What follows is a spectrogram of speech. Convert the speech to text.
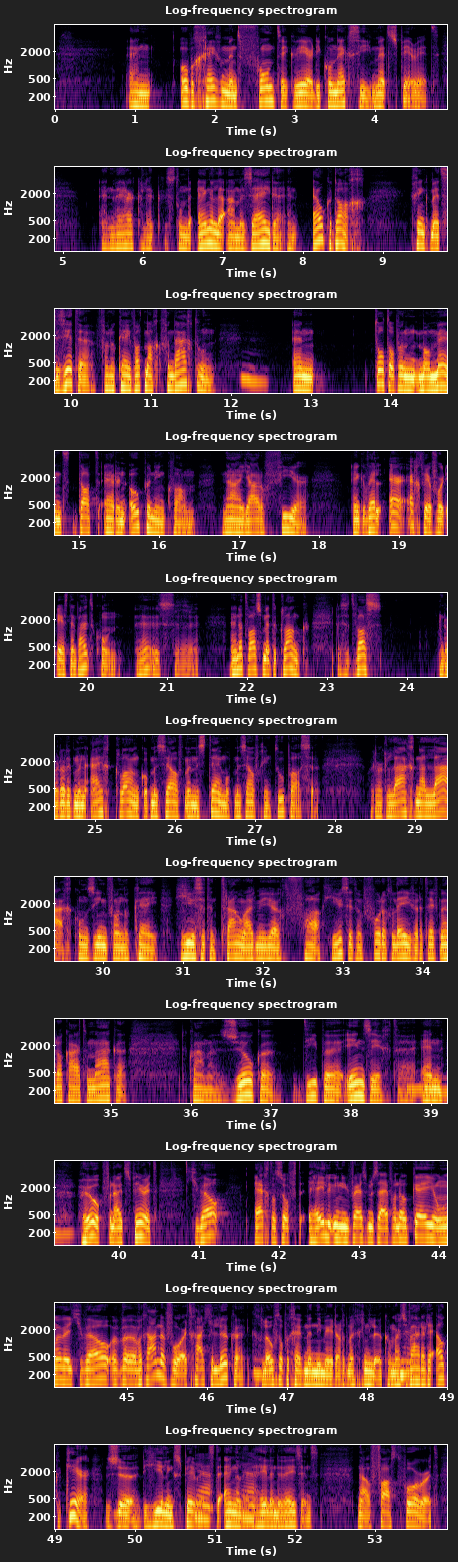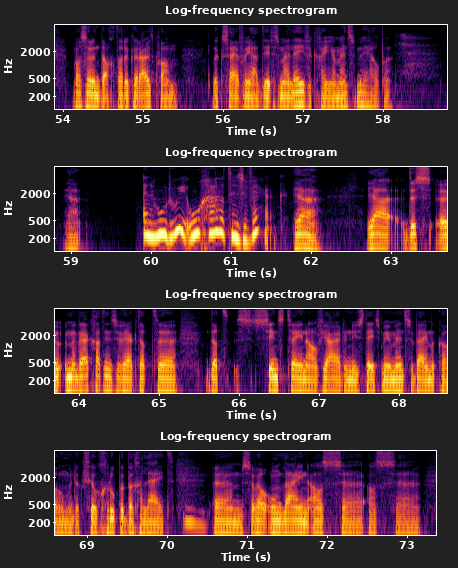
En op een gegeven moment vond ik weer die connectie met Spirit. En werkelijk stonden engelen aan mijn zijde. En elke dag ging ik met ze zitten. Van oké, wat mag ik vandaag doen? Hmm. En tot op een moment dat er een opening kwam, na een jaar of vier. En ik wel er echt weer voor het eerst naar buiten kon. Hè? Dus, eh, en dat was met de klank. Dus het was doordat ik mijn eigen klank op mezelf, met mijn stem, op mezelf ging toepassen. Waardoor ik laag na laag kon zien van oké, hier zit een trauma uit mijn jeugd. Fuck, hier zit een vorig leven. Dat heeft met elkaar te maken. er kwamen zulke diepe inzichten en hulp vanuit spirit. Weet je wel, echt alsof het hele universum zei van... oké jongen, weet je wel, we, we gaan ervoor, het gaat je lukken. Ik geloofde op een gegeven moment niet meer dat het me ging lukken... maar ze waren er elke keer. Ze, die healing spirits, Ja, de engelen, ja. de helende wezens. Nou, fast forward was er een dag dat ik eruit kwam. Dat ik zei van ja, dit is mijn leven, ik ga hier mensen mee helpen. Ja, En hoe doe je? Hoe gaat het in zijn werk? ja. Ja, dus eh, mijn werk gaat in zijn werk dat, eh, dat sinds 2,5 jaar er nu steeds meer mensen bij me komen. Dat ik veel groepen begeleid. Ehm, zowel online als, eh, als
